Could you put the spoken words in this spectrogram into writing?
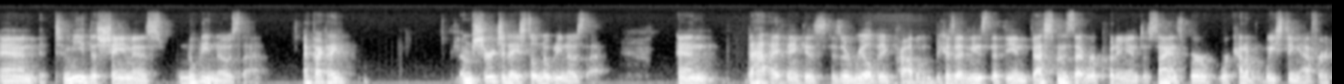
And to me, the shame is nobody knows that. In fact, I I'm sure today still nobody knows that. And that I think is, is a real big problem because that means that the investments that we're putting into science, we're, we're kind of wasting effort.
